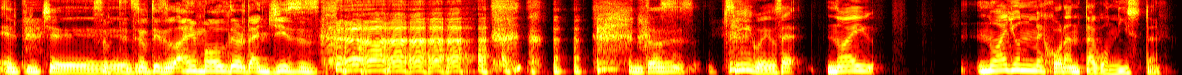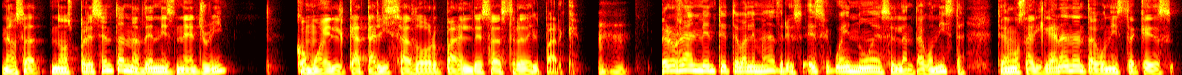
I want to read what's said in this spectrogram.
el pinche Subtítulo. subtítulo. I'm older than Jesus. Entonces, sí, güey. O sea, no hay, no hay un mejor antagonista. O sea, nos presentan a Dennis Nedry como el catalizador para el desastre del parque. Pero realmente te vale madres. Ese güey no es el antagonista. Tenemos al gran antagonista que es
